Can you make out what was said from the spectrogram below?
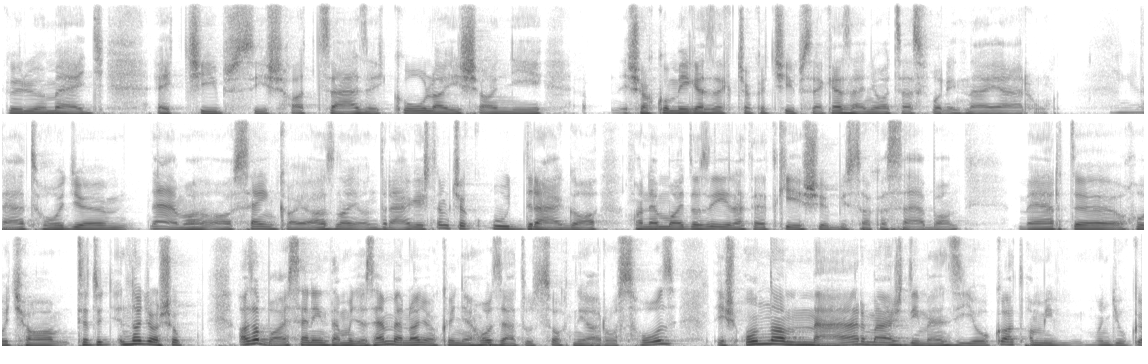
körül megy, egy chips is 600, egy kóla is annyi, és akkor még ezek csak a chipsek, 1800 forintnál járunk. Igen. Tehát, hogy nem, a, a szenkaja az nagyon drága, és nem csak úgy drága, hanem majd az életed későbbi szakaszában mert hogyha, tehát hogy nagyon sok, az a baj szerintem, hogy az ember nagyon könnyen hozzá tud szokni a rosszhoz, és onnan már más dimenziókat, ami mondjuk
